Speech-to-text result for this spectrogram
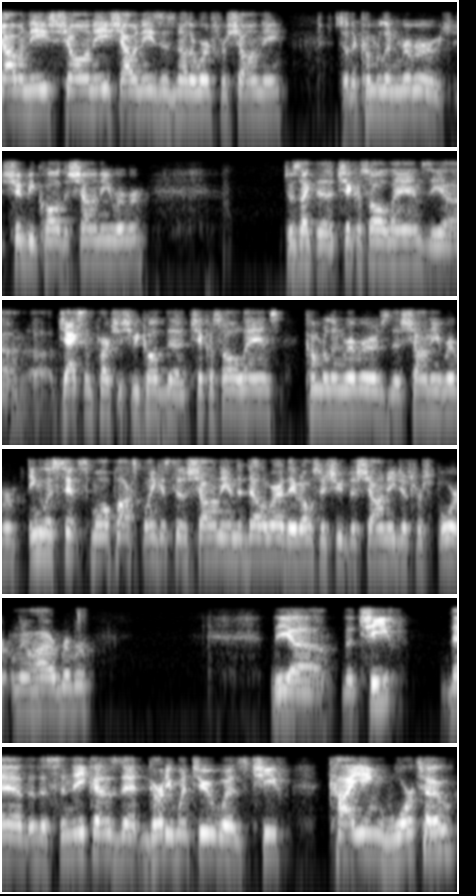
Shawanese, Shawnee. Shawanese is another word for Shawnee. So the Cumberland River should be called the Shawnee River. Just like the Chickasaw lands, the uh, uh, Jackson Purchase should be called the Chickasaw lands. Cumberland River is the Shawnee River. English sent smallpox blankets to the Shawnee and the Delaware. They would also shoot the Shawnee just for sport on the Ohio River. The uh, the chief, the the, the Senecas that Girty went to was Chief Kayingwaurto.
